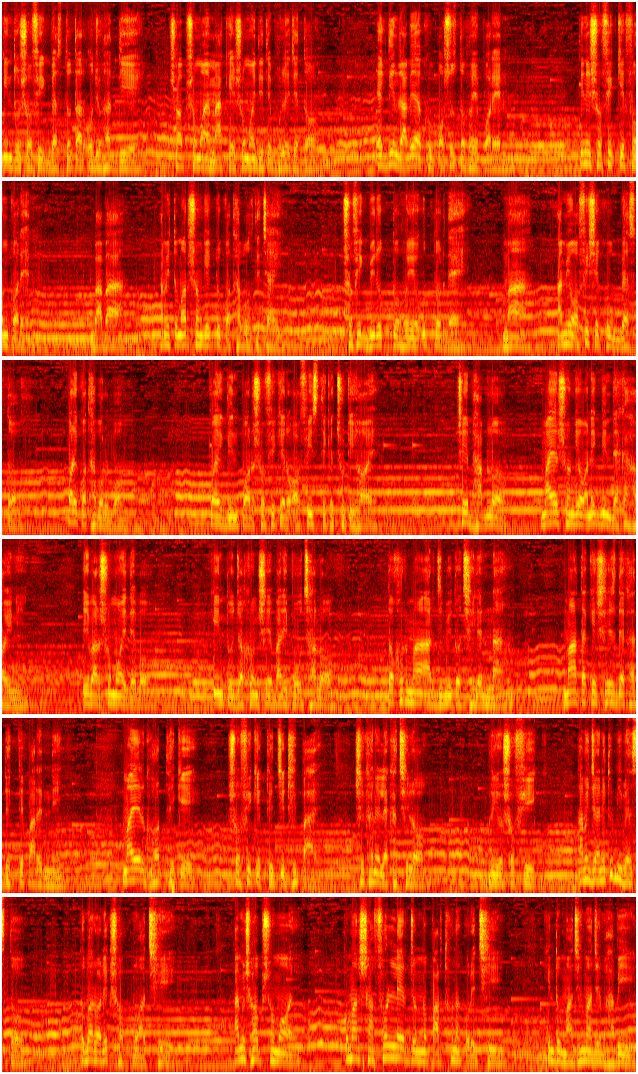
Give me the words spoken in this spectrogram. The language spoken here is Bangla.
কিন্তু শফিক ব্যস্ততার অজুহাত দিয়ে সব সময় মাকে সময় দিতে ভুলে যেত। একদিন রাবেয়া খুব অসুস্থ হয়ে পড়েন। তিনি শফিককে ফোন করেন, বাবা, আমি তোমার সঙ্গে একটু কথা বলতে চাই। শফিক বিরক্ত হয়ে উত্তর দেয়, মা, আমি অফিসে খুব ব্যস্ত। পরে কথা বলব। কয়েকদিন পর শফিকের অফিস থেকে ছুটি হয়। সে ভাবল, মায়ের সঙ্গে অনেক দিন দেখা হয়নি। এবার সময় দেব। কিন্তু যখন সে বাড়ি পৌঁছালো, তখন মা আর জীবিত ছিলেন না। মা তাকে শেষ দেখা দেখতে পারেননি। মায়ের ঘর থেকে শফিক একটি চিঠি পায়। সেখানে লেখা ছিল, প্রিয় শফিক, আমি জানি তুমি ব্যস্ত। তোমার অনেক স্বপ্ন আছে। আমি সব সময় তোমার সাফল্যের জন্য প্রার্থনা করেছি। কিন্তু মাঝে মাঝে ভাবি,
